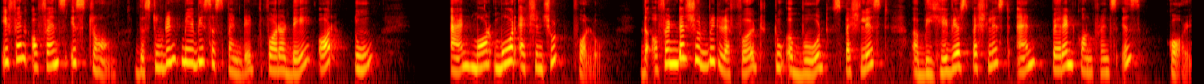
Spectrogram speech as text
If an offence is strong, the student may be suspended for a day or two and more, more action should follow. The offender should be referred to a board specialist, a behavior specialist and parent conference is called.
